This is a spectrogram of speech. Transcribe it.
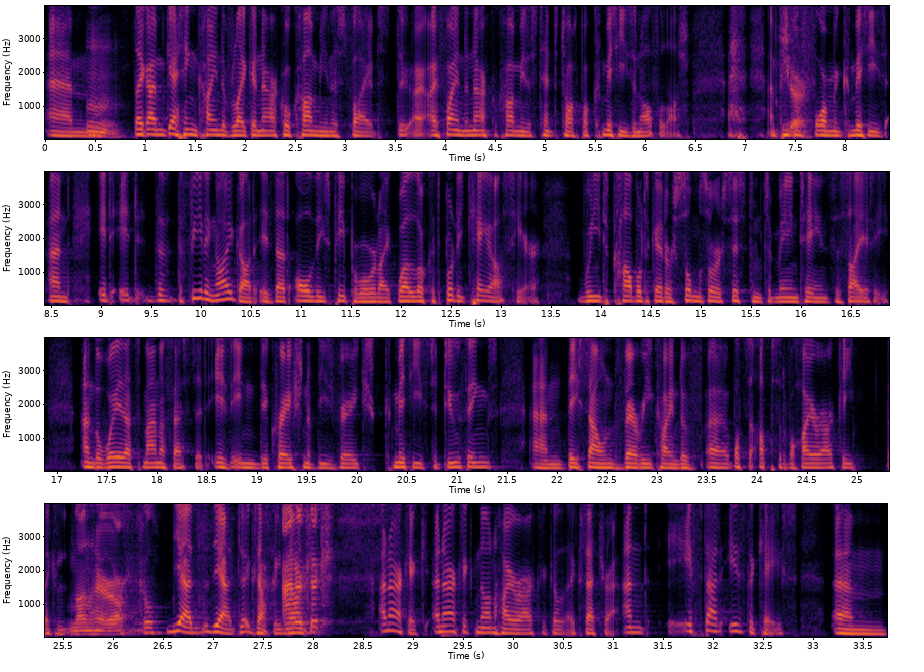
Um, Like I'm getting kind of like anarcho-communist vibes. I, I find anarcho-communists tend to talk about committees an awful lot, and people Sure. forming committees. And it it the, the feeling I got is that all these people were like, well, look, it's bloody chaos here. We need to cobble together some sort of system to maintain society. And the way that's manifested is in the creation of these various committees to do things. And they sound very kind of uh, what's the opposite of a hierarchy? Like Non-hierarchical, yeah, yeah, exactly. Non- anarchic. anarchic, non-hierarchical, etc. And if that is the case, um,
